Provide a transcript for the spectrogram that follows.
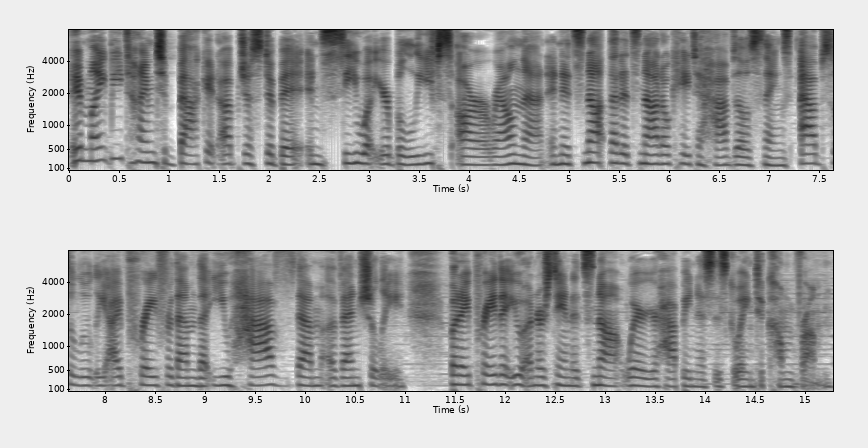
it might be time to back it up just a bit and see what your beliefs are around that. And it's not that it's not okay to have those things. Absolutely. I pray for them that you have them eventually, but I pray that you understand it's not where your happiness is going to come from.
